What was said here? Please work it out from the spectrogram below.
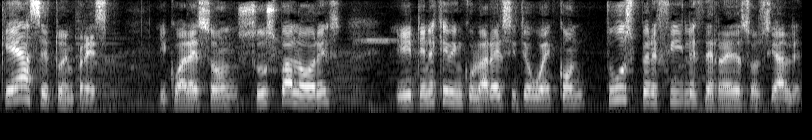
qué hace tu empresa y cuáles son sus valores y tienes que vincular el sitio web con tus perfiles de redes sociales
